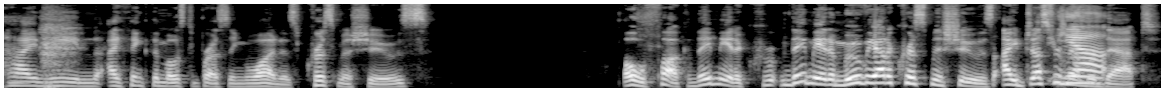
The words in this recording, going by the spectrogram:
I mean, I think the most depressing one is Christmas shoes. Oh fuck! They made a they made a movie out of Christmas shoes. I just remembered Yeah. that.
